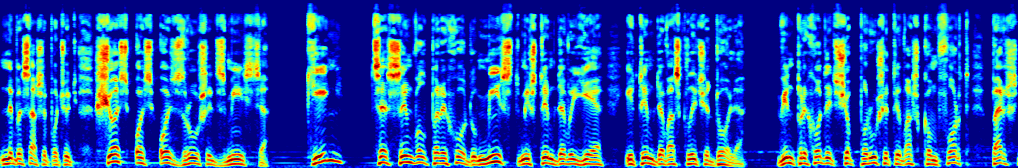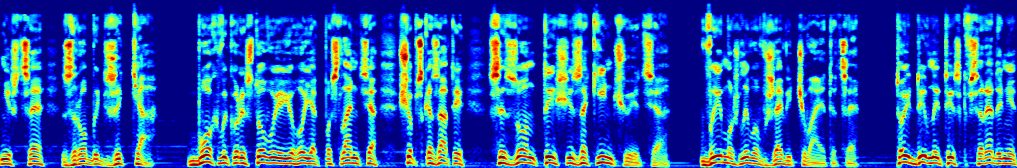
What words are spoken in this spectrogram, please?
небеса шепочуть, щось ось ось зрушить з місця. Кінь це символ переходу, міст між тим, де ви є, і тим, де вас кличе доля. Він приходить, щоб порушити ваш комфорт, перш ніж це зробить життя. Бог використовує його як посланця, щоб сказати: сезон тиші закінчується. Ви, можливо, вже відчуваєте це. Той дивний тиск всередині,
